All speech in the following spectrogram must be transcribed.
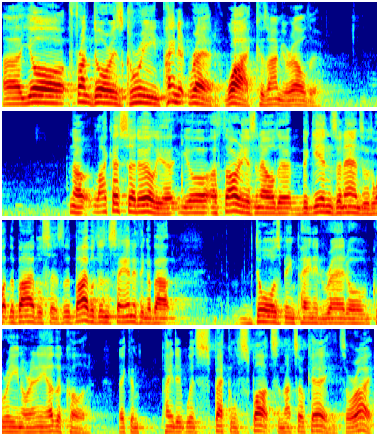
uh, Your front door is green, paint it red. Why? Because I'm your elder. Now, like I said earlier, your authority as an elder begins and ends with what the Bible says. The Bible doesn't say anything about doors being painted red or green or any other color. They can paint it with speckled spots, and that's okay. It's all right.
